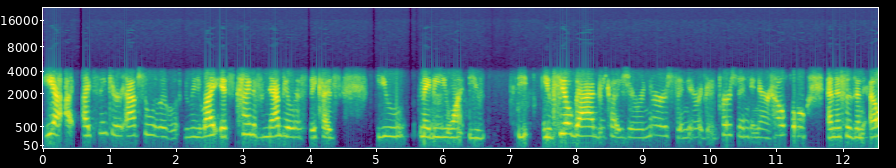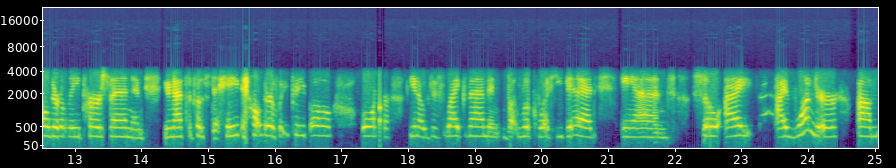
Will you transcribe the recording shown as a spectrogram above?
yeah, I, I think you're absolutely right. It's kind of nebulous because you maybe you want you you feel bad because you're a nurse and you're a good person and you're helpful and this is an elderly person and you're not supposed to hate elderly people or you know dislike them and but look what he did. And so i i wonder um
